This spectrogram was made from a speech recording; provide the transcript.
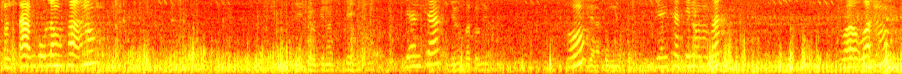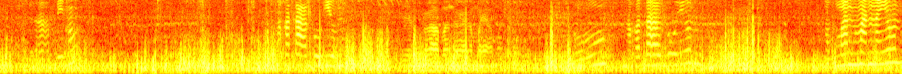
Magtago lang sa ano. Dito pinasukin. Diyan siya. Diyan bato niya. Oh, Diyan siya tinumba. Wawa, no? Grabe, no? Nakatago yun. Diyan kalaban na yan mayaman. Oo, nakatago yun. Nagmanman na yun.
